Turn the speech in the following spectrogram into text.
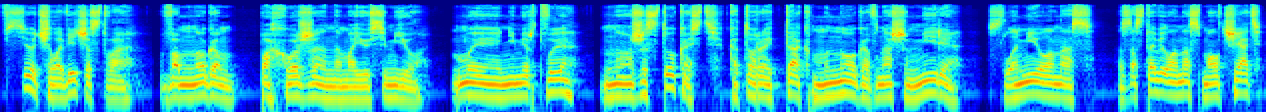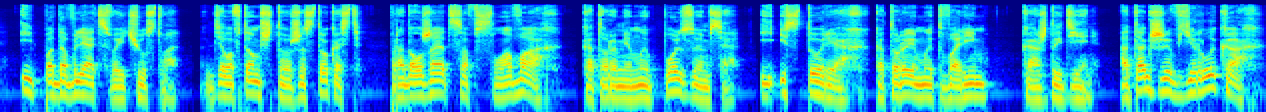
Все человечество во многом похоже на мою семью. Мы не мертвы, но жестокость, которой так много в нашем мире, сломила нас, заставила нас молчать и подавлять свои чувства. Дело в том, что жестокость продолжается в словах, которыми мы пользуемся – и историях, которые мы творим каждый день, а также в ярлыках,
